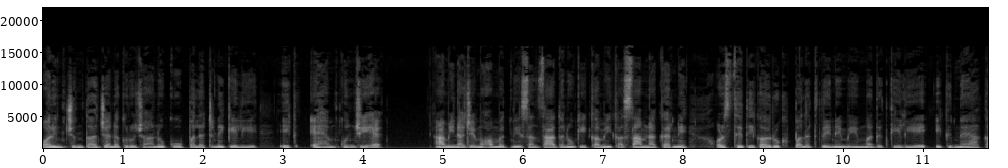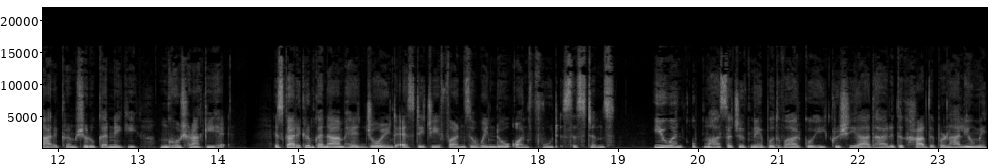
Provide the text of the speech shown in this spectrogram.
और इन चिंताजनक रुझानों को पलटने के लिए एक अहम कुंजी है। आमीना जे मोहम्मद ने संसाधनों की कमी का सामना करने और स्थिति का रुख पलट देने में मदद के लिए एक नया कार्यक्रम शुरू करने की घोषणा की है। इस कार्यक्रम का नाम है joint SDG funds window on food systems UN उप महासचिव ने बुधवार को ही कृषि आधारित खाद्य प्रणालियों में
